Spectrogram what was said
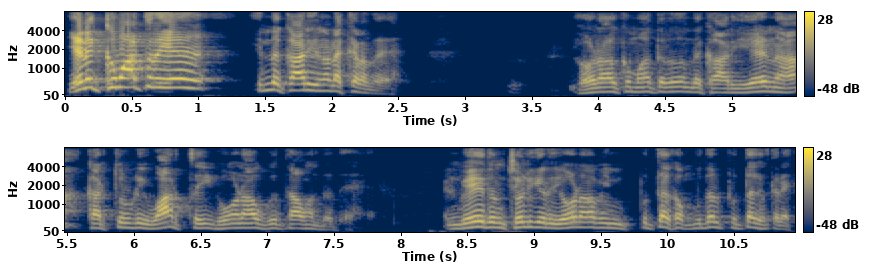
எனக்கு மாத்திரம் ஏன் இந்த காரியம் நடக்கிறது? யோனாவுக்கு மாத்திரம் அந்த காரியம். ஏன்னா கர்த்தருடைய வார்த்தை யோனாவுக்கு தான் வந்தது. என் வேதம் சொல்கிறது யோனாவின் புத்தகம் முதல் புத்தகத்தில்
